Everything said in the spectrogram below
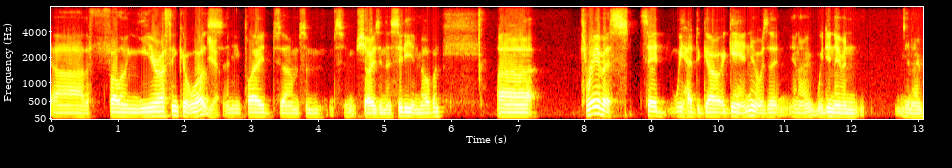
uh, the following year, I think it was, Yeah. and he played um, some some shows in the city in Melbourne. Uh, three of us said we had to go again. It was a you know we didn't even you know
